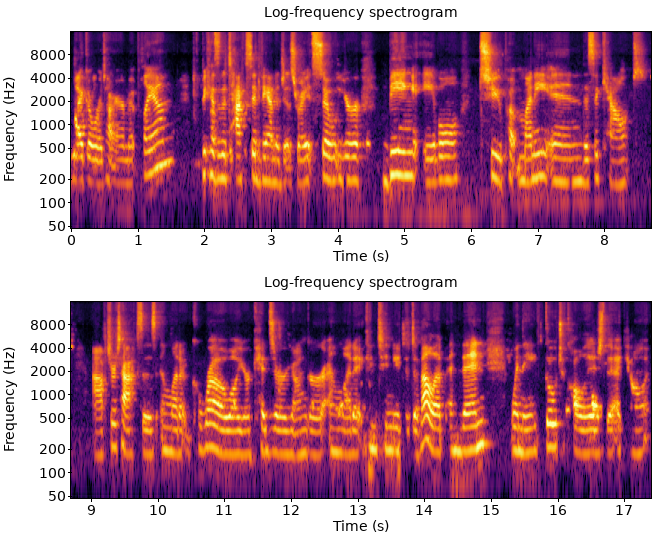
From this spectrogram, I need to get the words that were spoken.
like a retirement plan because of the tax advantages, right? So you're being able to put money in this account after taxes and let it grow while your kids are younger and let it continue to develop. And then when they go to college, the account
